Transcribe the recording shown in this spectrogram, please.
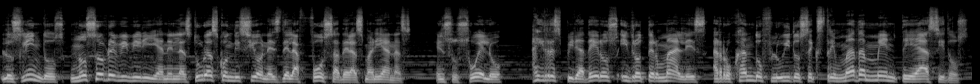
Los lindos no sobrevivirían en las duras condiciones de la fosa de las Marianas. En su suelo hay respiraderos hidrotermales arrojando fluidos extremadamente ácidos.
